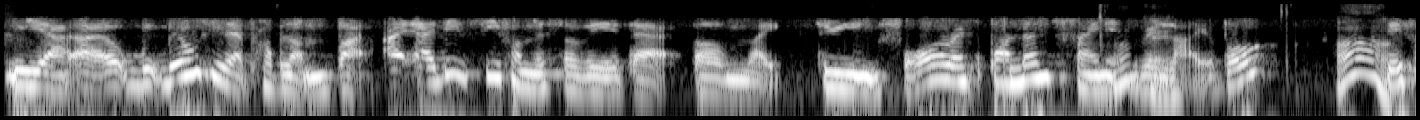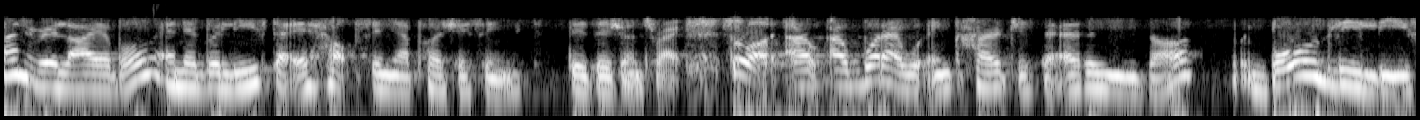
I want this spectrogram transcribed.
Yeah, uh, we, we don't see that problem, but I, I did see from the survey that um, like three in four respondents find it Okay. reliable. Ah. They find it reliable and they believe that it helps in their purchasing decisions, right? So I, I, what I would encourage is that as a user, boldly leave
